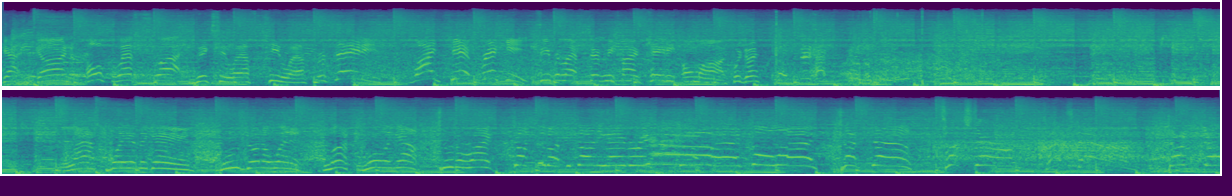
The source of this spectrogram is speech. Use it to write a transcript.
Got gun, Hulk left slot. Dixie left, key left. Mercedes, wide chip, Ricky. Bieber left, 75, Katie, Omaha. we're good. Last play of the game. Who's going to win it? Luck rolling out to the right. Dumps it up to Donnie Avery. Yeah! Touchdown, touchdown, touchdown, touchdown.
